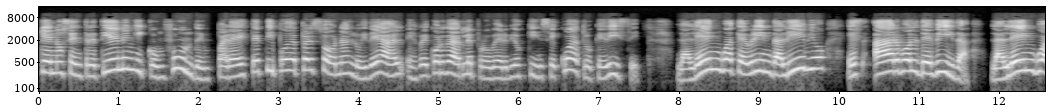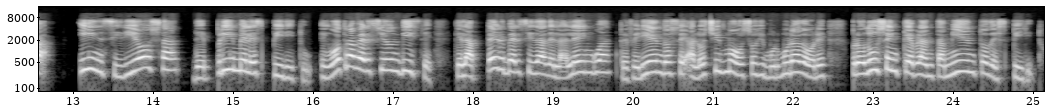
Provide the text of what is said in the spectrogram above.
que nos entretienen y confunden. Para este tipo de personas lo ideal es recordarle Proverbios 15.4 que dice, la lengua que brinda alivio es árbol de vida, la lengua insidiosa deprime el espíritu. En otra versión dice que la perversidad de la lengua, refiriéndose a los chismosos y murmuradores, producen quebrantamiento de espíritu.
